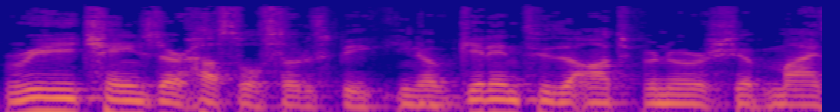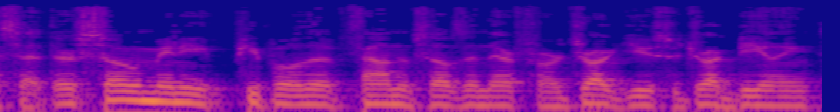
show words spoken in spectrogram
re-change their hustle, so to speak. You know, get into the entrepreneurship mindset. There's so many people that found themselves in there for drug use or drug dealing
